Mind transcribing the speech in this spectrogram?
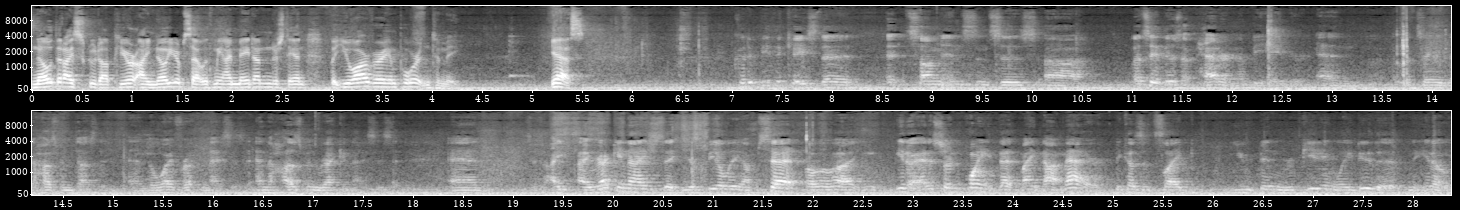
know that I screwed up here. I know you're upset with me. I may not understand, but you are very important to me. Yes. Could it be the case that in some instances, uh, let's say there's a pattern of behavior, and let's say the husband does it, and the wife recognizes it, and the husband recognizes and says, I, I recognize that you're feeling upset, blah, blah, blah. You, you know, at a certain point, that might not matter because it's like you've been repeatedly do the, you know,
